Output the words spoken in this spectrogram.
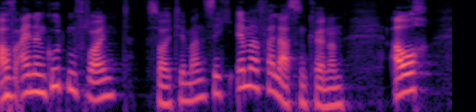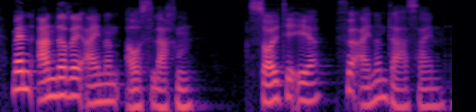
Auf einen guten Freund sollte man sich immer verlassen können, auch wenn andere einen auslachen, sollte er für einen da sein.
